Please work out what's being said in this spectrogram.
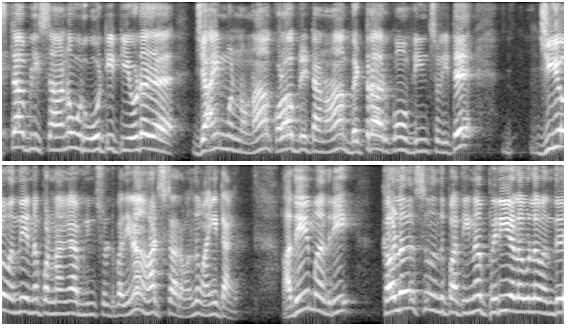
எஸ்டாப்ளிஷ் ஆன ஒரு ஓடிடியோட ஜாயின் பண்ணோன்னா கொலாபரேட் ஆனோன்னா பெட்டராக இருக்கும் அப்படின்னு சொல்லிட்டு ஜியோ வந்து என்ன பண்ணாங்க அப்படின்னு சொல்லிட்டு பார்த்தீங்கன்னா ஹாட் ஸ்டாரை வந்து வாங்கிட்டாங்க. அதே மாதிரி கலர்ஸும் வந்து பார்த்தீங்கன்னா பெரிய அளவில் வந்து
